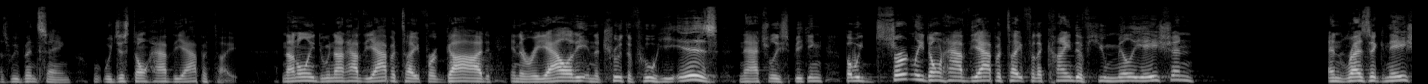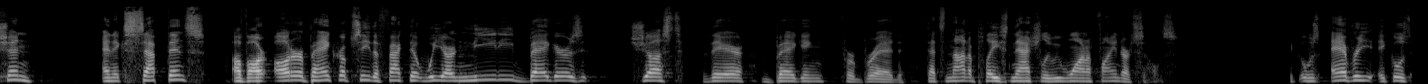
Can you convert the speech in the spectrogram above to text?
as we've been saying, we just don't have the appetite. Not only do we not have the appetite for God in the reality and the truth of who He is, naturally speaking, but we certainly don't have the appetite for the kind of humiliation and resignation and acceptance of our utter bankruptcy, the fact that we are needy beggars just there begging for bread. That's not a place naturally we want to find ourselves. It goes every it goes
